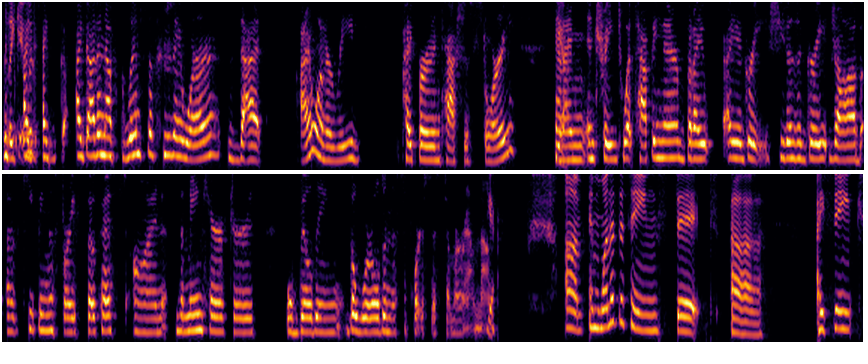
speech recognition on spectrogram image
like, Like, it I, I, I got enough glimpse of who they were that i want to read piper and cash's story and Yeah. i'm intrigued what's happening there but i i agree she does a great job of keeping the story focused on the main characters while building the world and the support system around them Yeah. Um, and one of the things that uh, I think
